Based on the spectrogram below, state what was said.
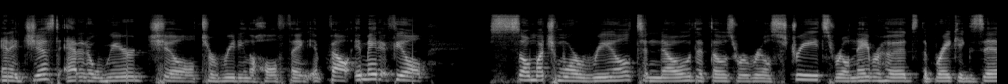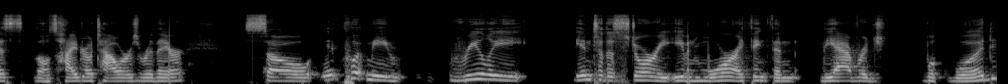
and it just added a weird chill to reading the whole thing. It felt it made it feel so much more real to know that those were real streets, real neighborhoods, the break exists, those hydro towers were there. So it put me really into the story even more, I think, than the average book would.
